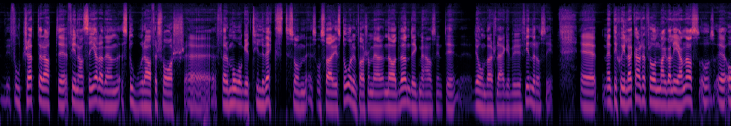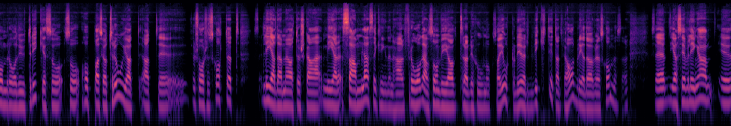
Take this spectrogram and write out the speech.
vi fortsätter att eh, finansiera den stora försvarsförmågetillväxt eh, som, som Sverige står inför som är nödvändig med hänsyn till eh, det omvärldsläge vi befinner oss i. Eh, men till skillnad kanske från Magdalenas eh, område utrikes så, så hoppas jag och tror jag att, att eh, försvarsutskottet ledamöter ska mer samla sig kring den här frågan som vi av tradition också har gjort och det är väldigt viktigt att vi har breda överenskommelser. Så jag ser väl inga eh,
